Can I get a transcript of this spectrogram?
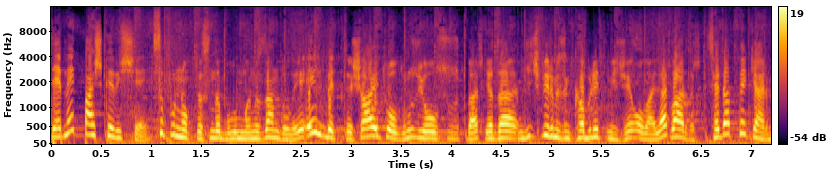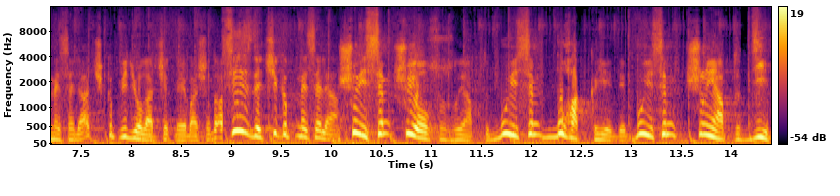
demek başka bir şey. Sıfır noktasında bulunmanızdan dolayı elbette şahit olduğunuz yolsuzluklar ya da hiçbirimizin kabul etmeyeceği olaylar vardır. Sedat Peker mesela çıkıp videolar çekmeye başladı. Siz de çıkıp mesela şu isim şu yolsuzluğu yaptı, bu isim bu hakkı yedi, bu isim şunu yaptı deyip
